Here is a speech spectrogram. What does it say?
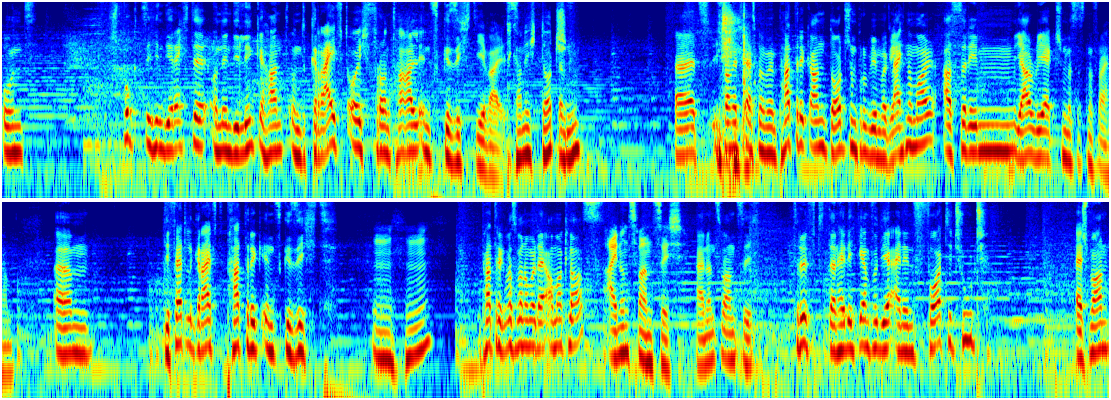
und spuckt sich in die rechte und in die linke Hand und greift euch frontal ins Gesicht jeweils. Kann ich dodgen? Äh, jetzt, ich fange jetzt erstmal mit Patrick an. Dodgen probieren wir gleich nochmal. Außerdem, ja, Reaction müsstest du noch frei haben. Ähm, die Vettel greift Patrick ins Gesicht. Mhm. Patrick, was war nochmal dein Armor Class? 21. 21. Trifft, dann hätte ich gern von dir einen Fortitude. Eschmann,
